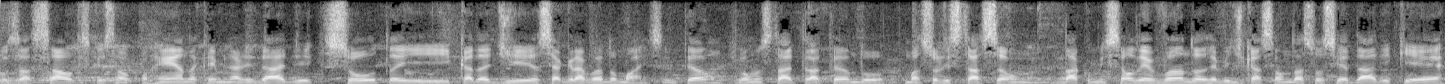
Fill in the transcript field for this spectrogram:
os assaltos que estão ocorrendo, a criminalidade solta e cada dia se agravando mais. Então, vamos estar tratando uma solicitação da comissão, levando a reivindicação da sociedade, que é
